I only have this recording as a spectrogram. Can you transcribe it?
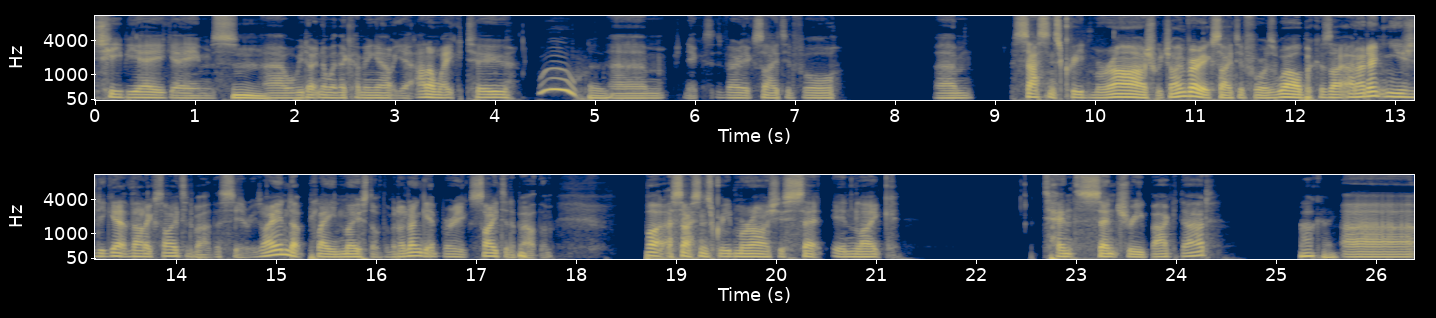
TBA games. Mm. Uh, well, we don't know when they're coming out yet. Alan Wake Two. Woo! So, Um, Nick is very excited for. Um, Assassin's Creed Mirage, which I'm very excited for as well, because I and I don't usually get that excited about this series. I end up playing most of them, but I don't get very excited about them. But Assassin's Creed Mirage is set in like 10th century Baghdad. okay. Uh,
